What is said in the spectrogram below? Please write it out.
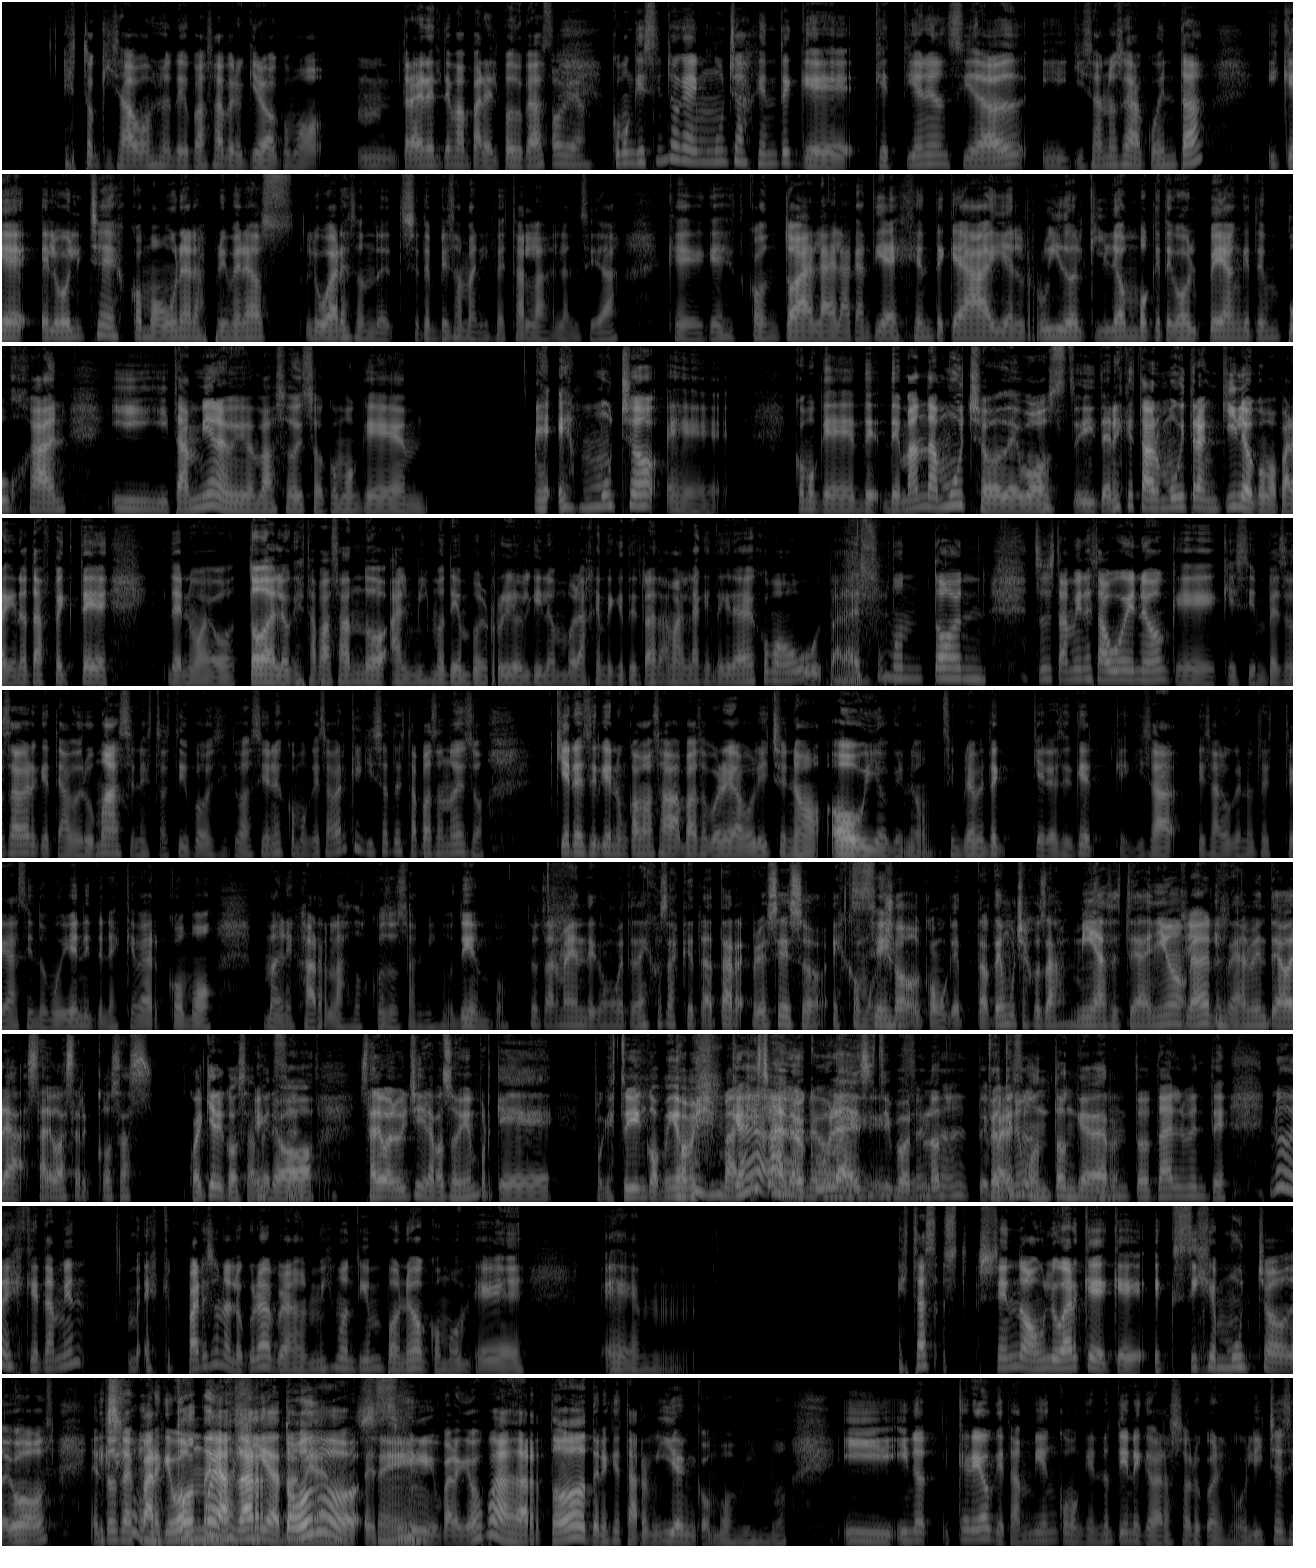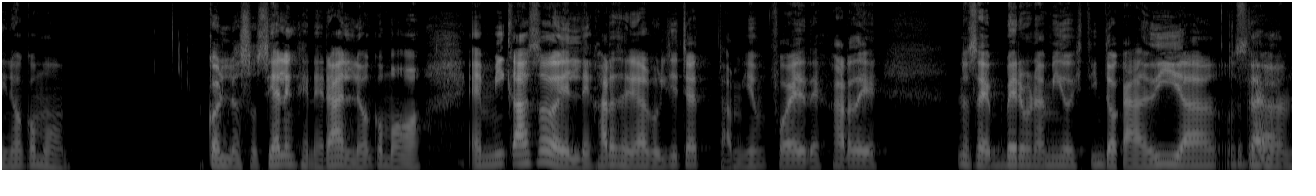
esto quizá a vos no te pasa, pero quiero como mm, traer el tema para el podcast Obvio. como que siento que hay mucha gente que, que tiene ansiedad y quizás no se da cuenta y que el boliche es como uno de los primeros lugares donde se te empieza a manifestar la, la ansiedad, que, que es con toda la, la cantidad de gente que hay, el ruido, el quilombo, que te golpean, que te empujan. Y también a mí me pasó eso, como que mm, e- es mucho... eh, como que de- demanda mucho de vos y tenés que estar muy tranquilo como para que no te afecte de nuevo todo lo que está pasando al mismo tiempo, el ruido, el quilombo, la gente que te trata mal, la gente que te ve como, uy, para, es un montón. Entonces también está bueno que, que si empezás a ver que te abrumas en estos tipos de situaciones, como que saber que quizás te está pasando eso. ¿Quiere decir que nunca más a- vas a poder ir al boliche? No, obvio que no. Simplemente quiere decir que, que quizá es algo que no te esté haciendo muy bien y tenés que ver cómo manejar las dos cosas al mismo tiempo. Totalmente, como que tenés cosas que tratar, pero es eso, es como que yo como que traté muchas cosas mías este año Claro. y realmente ahora salgo a hacer cosas, cualquier cosa, pero Exacto. salgo al boliche y la paso bien porque porque estoy bien conmigo misma, que es una Claro, locura, decir, tipo, no, pero tiene un montón que ver. Mm, Totalmente. No, es que también, es que parece una locura, pero al mismo tiempo no, como que... em, estás yendo a un lugar que, que exige mucho de vos. Entonces, para que vos puedas dar todo, sí. para que vos puedas dar todo, tenés que estar bien con vos mismo. Y, y no, creo que también como que no tiene que ver solo con el boliche, sino como con lo social en general, ¿no? Como en mi caso, el dejar de salir al boliche también fue dejar de, no sé, ver a un amigo distinto cada día. O sea,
